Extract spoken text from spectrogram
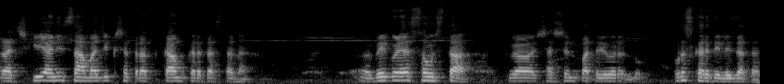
राजकीय आणि सामाजिक क्षेत्रात काम करत असताना वेगवेगळ्या संस्था किंवा शासन पातळीवर पुरस्कार दिले जातात.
